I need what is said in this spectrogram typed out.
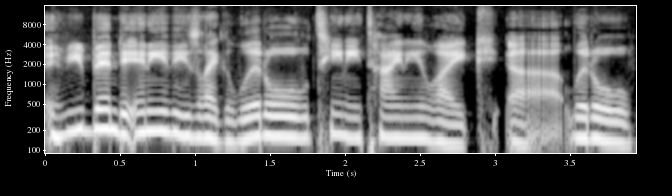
have you been to any of these like little teeny tiny like uh, little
